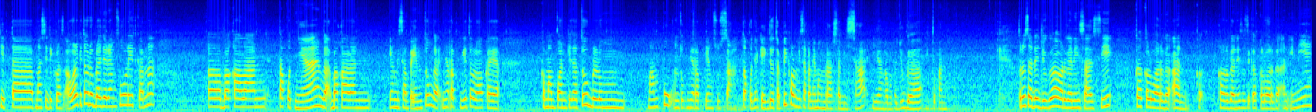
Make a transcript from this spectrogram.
kita masih di kelas awal kita udah belajar yang sulit. Karena uh, bakalan takutnya nggak bakalan yang disampaikan tuh nggak nyerap gitu loh. Kayak kemampuan kita tuh belum mampu untuk nyerap yang susah. Takutnya kayak gitu. Tapi kalau misalkan emang merasa bisa ya nggak apa-apa juga gitu kan. Terus ada juga organisasi kekeluargaan. Ke, ke organisasi kekeluargaan ini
